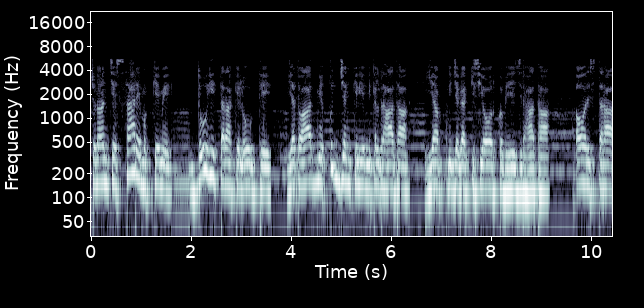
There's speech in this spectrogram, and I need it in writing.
چنانچہ سارے مکے میں دو ہی طرح کے لوگ تھے۔ یا تو آدمی خود جنگ کے لیے نکل رہا تھا یا اپنی جگہ کسی اور کو بھیج رہا تھا۔ اور اس طرح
